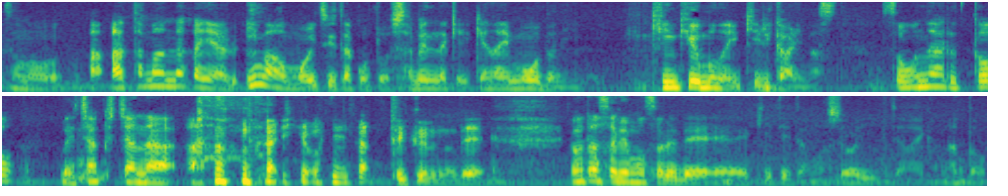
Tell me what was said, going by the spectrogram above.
その頭の中にある今思いついたことを喋んなきゃいけないモードに緊急モードに切り替わります。そうなるとめちゃくちゃな内容になってくるのでまたそれもそれで聞いていて面白いんじゃないかなと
